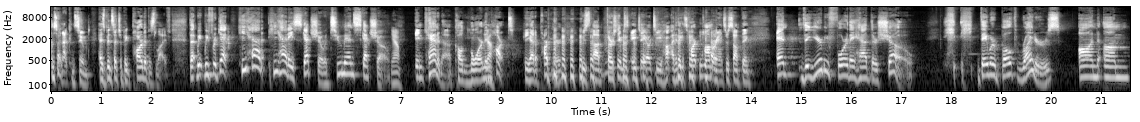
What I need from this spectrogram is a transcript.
I'm sorry, not consumed, has been such a big part of his life that we, we forget he had he had a sketch show, a two-man sketch show Yeah. in Canada called Lorne and Hart. He had a partner whose uh, first name was H A R T. I think it's Hart Pomerantz or something. And the year before they had their show, he, he- they were both writers on um,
